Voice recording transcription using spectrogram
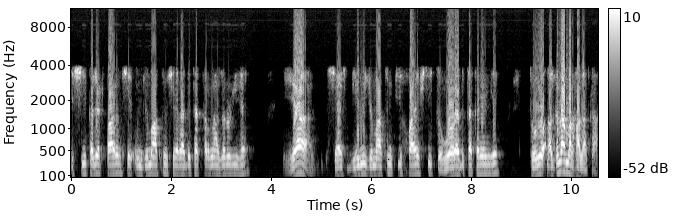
اسی پلیٹ فارم سے ان جماعتوں سے رابطہ کرنا ضروری ہے، یا دینی جماعتوں کی خواہش تھی تو وہ رابطہ کریں گے۔ تو وہ اگلا مرحلہ تھا۔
